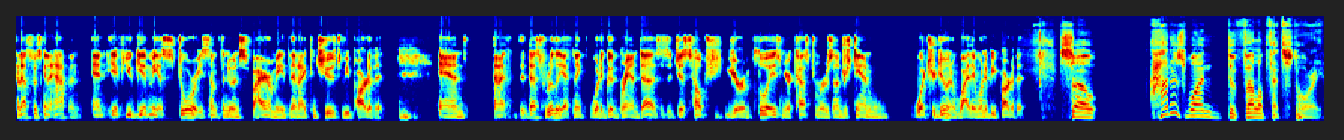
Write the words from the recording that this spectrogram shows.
and that's what's going to happen. And if you give me a story, something to inspire me, then I can choose to be part of it. And and I, that's really, I think, what a good brand does is it just helps your employees and your customers understand what you're doing and why they want to be part of it. So, how does one develop that story?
